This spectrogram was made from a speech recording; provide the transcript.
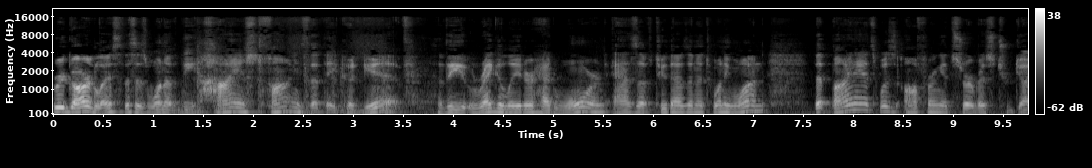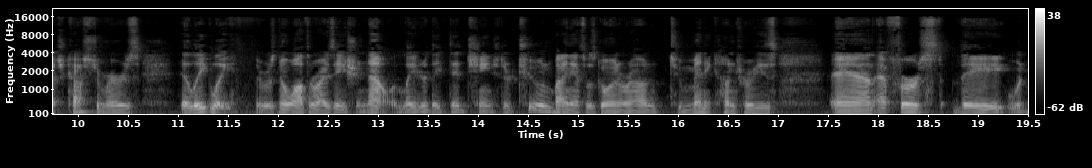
regardless, this is one of the highest fines that they could give. The regulator had warned as of 2021 that Binance was offering its service to Dutch customers illegally. There was no authorization. Now, later they did change their tune. Binance was going around to many countries. And at first, they would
